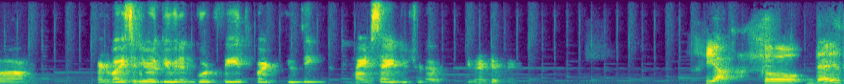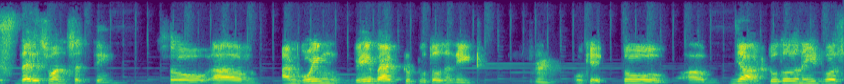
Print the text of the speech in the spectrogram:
uh, advice that you were given in good faith, but you think in hindsight you should have given it different. Yeah so there is there is one such thing so um, i'm going way back to 2008 Right. okay so um, yeah 2008 was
